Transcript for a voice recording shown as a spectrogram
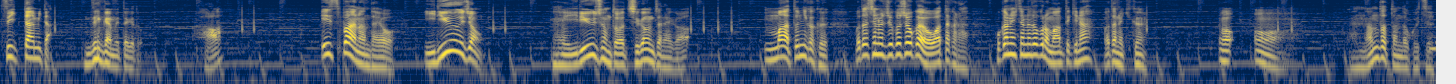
ツイッター見た。前回も言ったけど。は？エスパーなんだよ。イリュージョン。イリュージョンとは違うんじゃないか？まあとにかく私の自己紹介は終わったから他の人のところ回ってきな。綿貫くん。あうん何だったんだこいつ。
